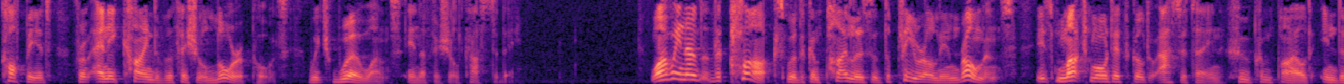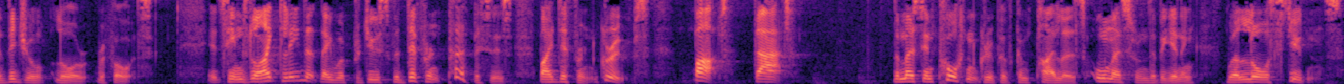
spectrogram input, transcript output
copied from any kind of official law reports which were once in official custody. While we know that the clerks were the compilers of the plea roll enrolments, it's much more difficult to ascertain who compiled individual law reports. It seems likely that they were produced for different purposes by different groups, but that the most important group of compilers, almost from the beginning, were law students,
